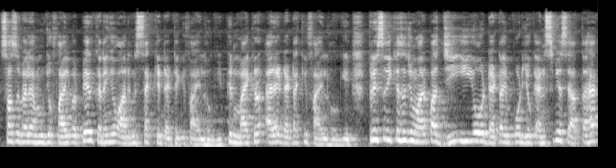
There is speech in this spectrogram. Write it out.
सबसे पहले हम जो फ़ाइल प्रिपेयर करेंगे वो आर एन के डाटा की फ़ाइल होगी, फिर माइक्रो एरे डाटा की फ़ाइल होगी। फिर इस तरीके से जो हमारे पास जीईओ डाटा इंपोर्ट जो एनसीबी से आता है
